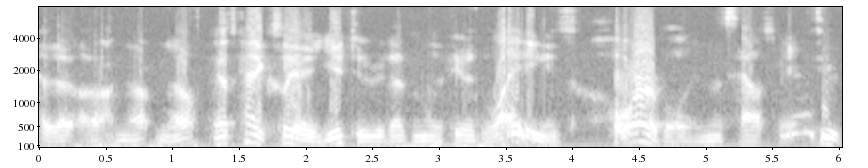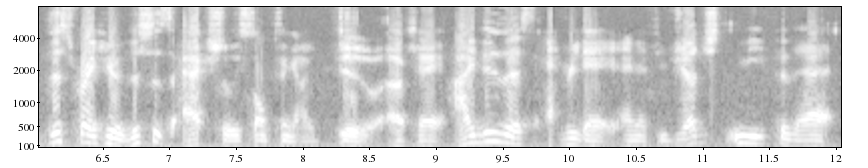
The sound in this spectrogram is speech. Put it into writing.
Hello? Oh, no, no. That's kind of clear a YouTuber doesn't live here. The lighting is horrible in this house. Man, dude, this right here, this is actually something I do, okay? I do this every day, and if you judge me for that,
